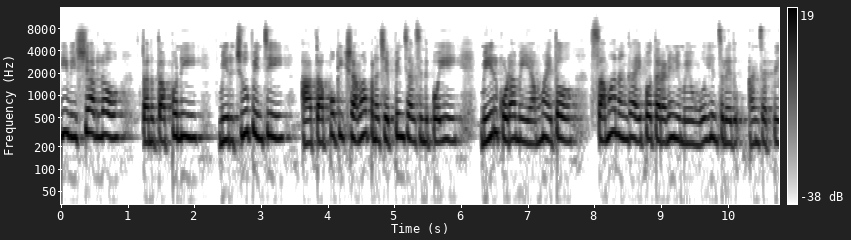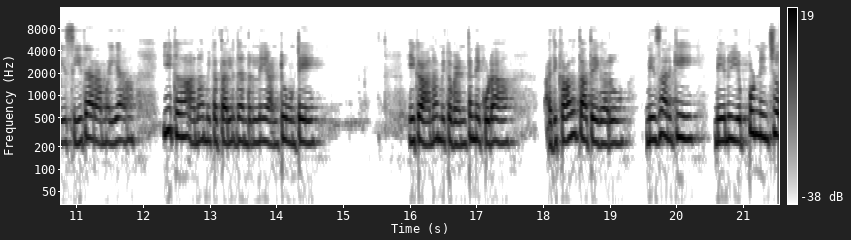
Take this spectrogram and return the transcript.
ఈ విషయాల్లో తన తప్పుని మీరు చూపించి ఆ తప్పుకి క్షమాపణ చెప్పించాల్సింది పోయి మీరు కూడా మీ అమ్మాయితో సమానంగా అయిపోతారని మేము ఊహించలేదు అని చెప్పి సీతారామయ్య ఇక అనామిక తల్లిదండ్రుల్ని అంటూ ఉంటే ఇక అనామిక వెంటనే కూడా అది కాదు తాతయ్య గారు. నిజానికి నేను ఎప్పటి నుంచో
